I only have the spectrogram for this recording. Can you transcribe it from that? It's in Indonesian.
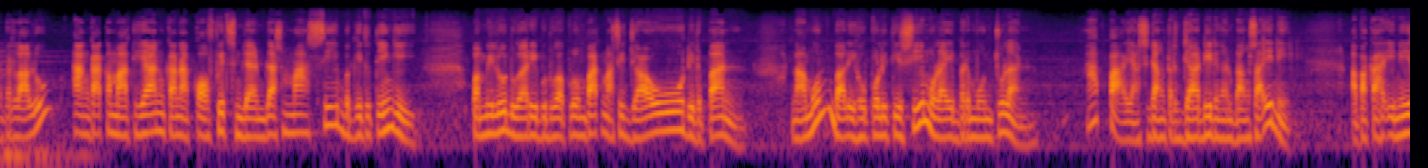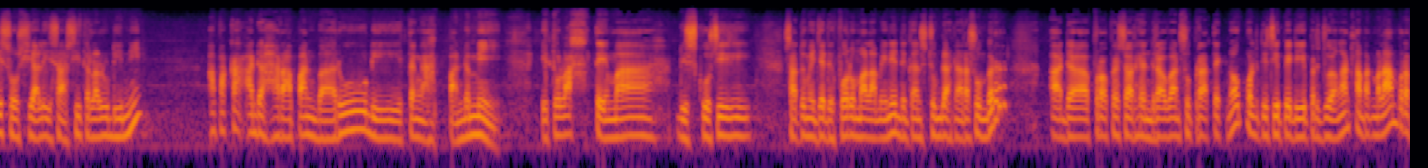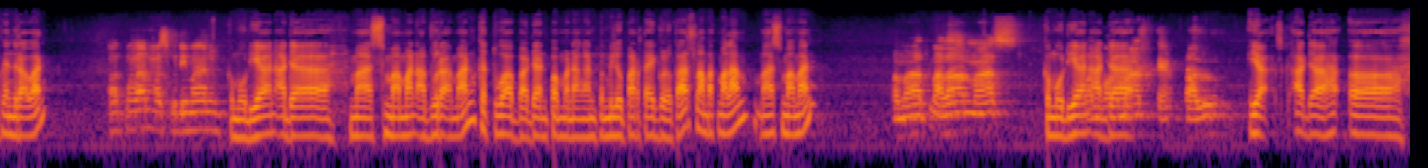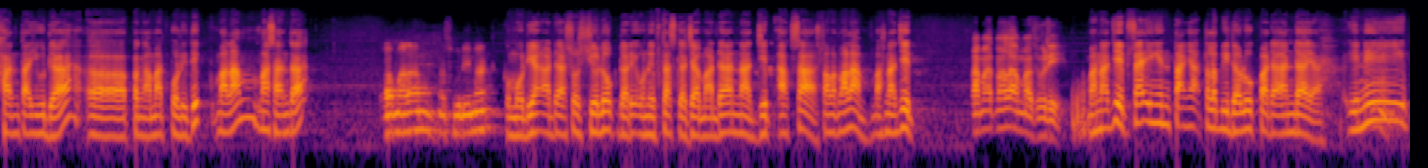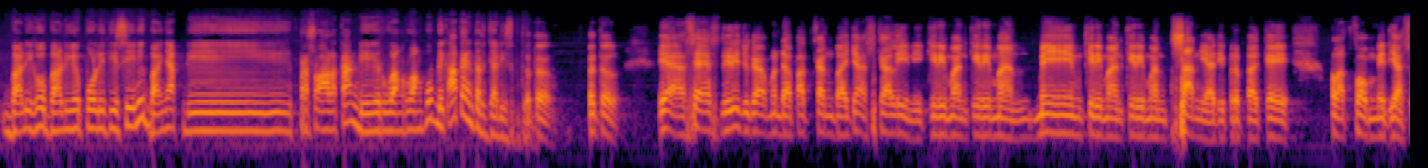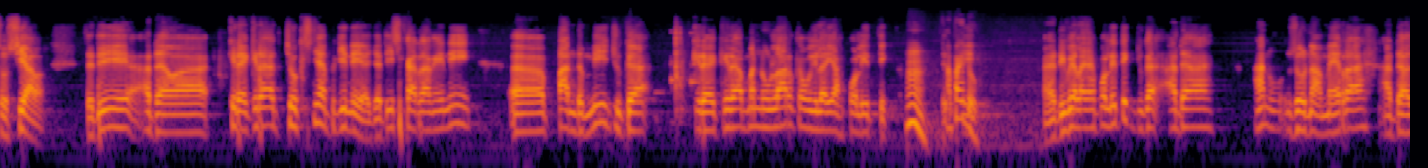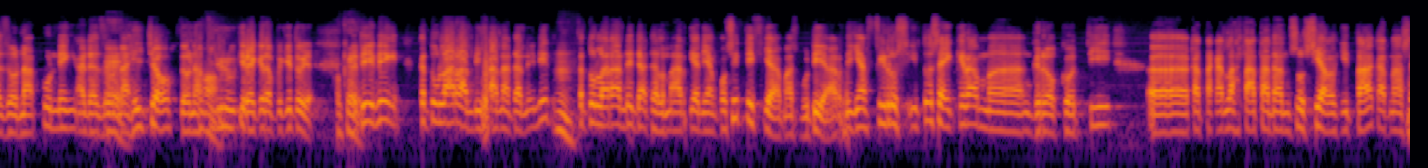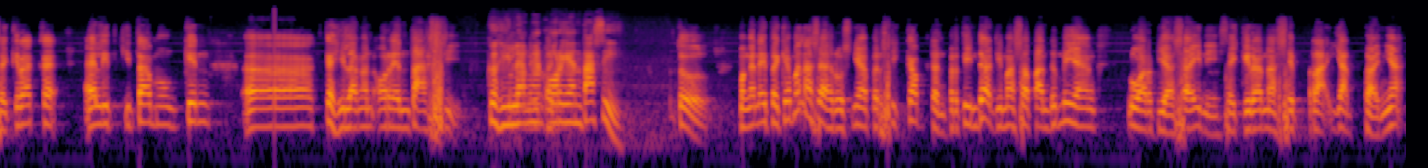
juga berlalu, angka kematian karena COVID-19 masih begitu tinggi. Pemilu 2024 masih jauh di depan. Namun baliho politisi mulai bermunculan. Apa yang sedang terjadi dengan bangsa ini? Apakah ini sosialisasi terlalu dini? Apakah ada harapan baru di tengah pandemi? Itulah tema diskusi satu meja di forum malam ini dengan sejumlah narasumber. Ada Profesor Hendrawan Supratekno, politisi PDI Perjuangan. Selamat malam, Prof. Hendrawan. Selamat malam Mas Budiman. Kemudian ada Mas Maman Abdurrahman, Ketua Badan Pemenangan Pemilu Partai Golkar. Selamat malam, Mas Maman. Selamat malam, Mas. Kemudian Selamat ada lalu. ya ada uh, Hanta Yuda, uh, pengamat politik. Malam, Mas Hanta. Selamat malam, Mas Budiman. Kemudian ada sosiolog dari Universitas Gajah Mada, Najib Aksa. Selamat malam, Mas Najib. Selamat malam Mas Budi. Mas Najib, saya ingin tanya terlebih dahulu kepada Anda ya. Ini baliho-baliho politisi ini banyak dipersoalkan di ruang-ruang publik. Apa yang terjadi sebetulnya? Betul, betul. Ya, saya sendiri juga mendapatkan banyak sekali nih kiriman-kiriman meme, kiriman-kiriman pesan ya di berbagai platform media sosial. Jadi ada kira-kira jokesnya begini ya. Jadi sekarang ini eh, pandemi juga kira-kira menular ke wilayah politik. Hmm, apa Jadi, itu? Nah, di wilayah politik juga ada anu zona merah, ada zona kuning, ada Oke. zona hijau, zona Oh. biru kira-kira begitu ya. Oke. Jadi ini ketularan di sana dan ini Hmm. ketularan tidak dalam artian yang positif ya Mas Budi ya. Artinya virus itu saya kira menggerogoti eh, katakanlah tatanan sosial kita karena saya kira ke elit kita mungkin eh, kehilangan orientasi. Kehilangan Mengenai- orientasi. Betul. Mengenai bagaimana seharusnya bersikap dan bertindak di masa pandemi yang luar biasa ini, saya kira nasib rakyat banyak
